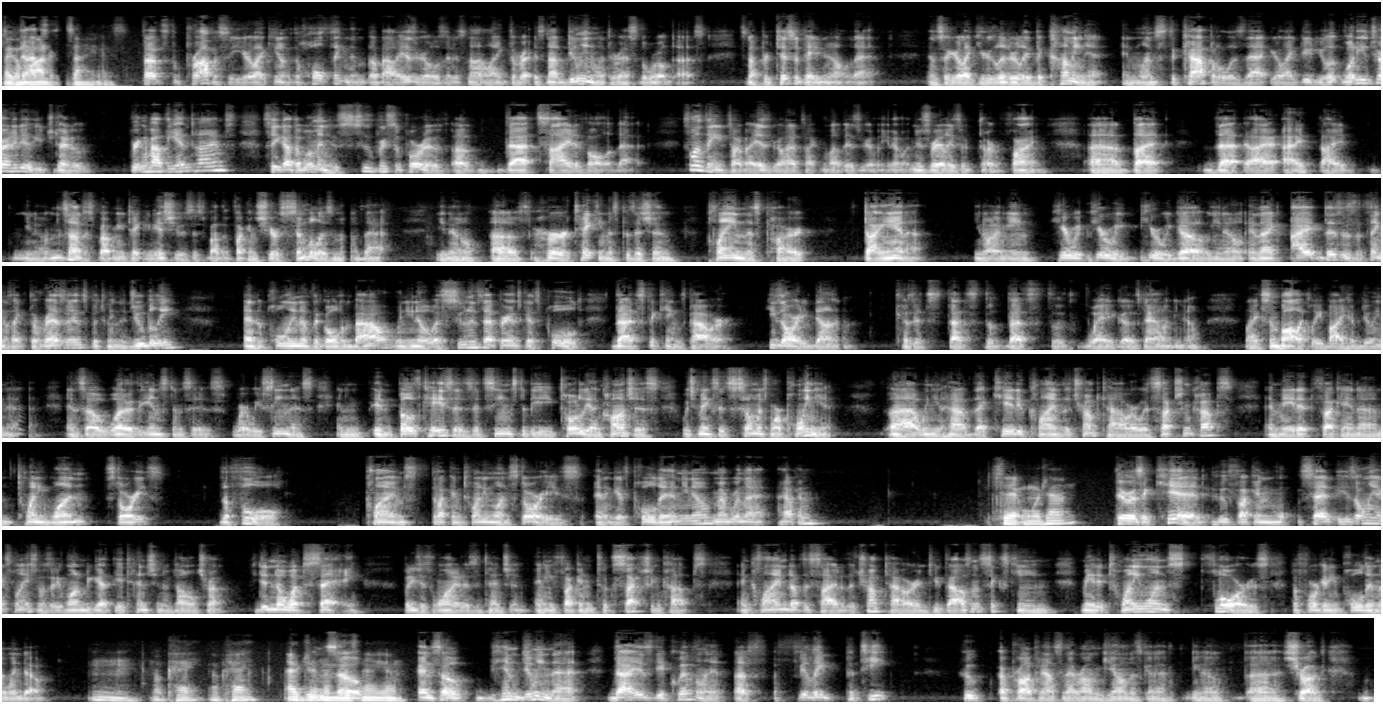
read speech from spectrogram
like a modern Zionist. that's the prophecy. You're like, you know, the whole thing about Israel is that it's not like the re- it's not doing what the rest of the world does. It's not participating in all that. And so you're like, you're literally becoming it. And once the capital is that, you're like, dude, you look, what are you trying to do? You're trying to bring about the end times? So you got the woman who's super supportive of that side of all of that. It's one thing you talk about Israel. I fucking love Israel, you know, and Israelis are, are fine. Uh, but that I, I, I, you know, it's not just about me taking issues. It's about the fucking sheer symbolism of that, you know, of her taking this position, playing this part, Diana. You know what I mean? Here we, here we, here we go. You know, and like I, this is the thing. It's like the resonance between the Jubilee and the pulling of the golden bough. When you know, as soon as that branch gets pulled, that's the king's power. He's already done because it's that's the that's the way it goes down. You know, like symbolically by him doing that. And so, what are the instances where we've seen this? And in both cases, it seems to be totally unconscious, which makes it so much more poignant. Uh, when you have that kid who climbed the Trump Tower with suction cups and made it fucking um, 21 stories, the fool climbs fucking 21 stories and it gets pulled in, you know? Remember when that happened? Say that one more time. There was a kid who fucking said his only explanation was that he wanted to get the attention of Donald Trump. He didn't know what to say, but he just wanted his attention. And he fucking took suction cups and climbed up the side of the Trump Tower in 2016, made it 21 floors before getting pulled in the window. Mm, okay, okay. I do And remember so- this now. Yeah. And so him doing that, that is the equivalent of Philippe Petit, who I'm probably pronouncing that wrong. Guillaume is gonna, you know, uh, shrug.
